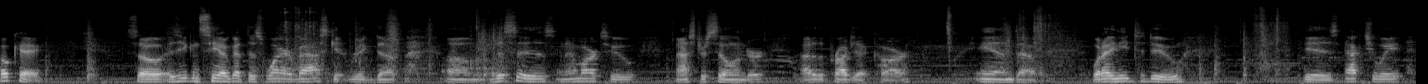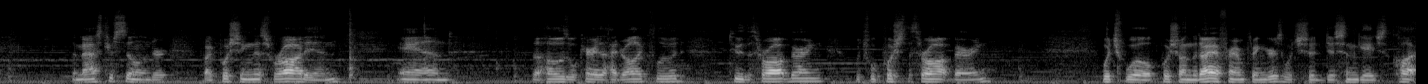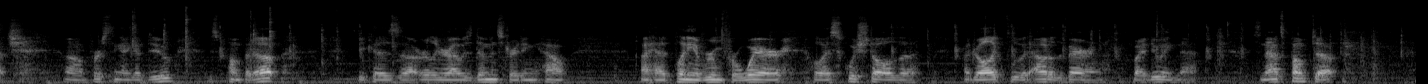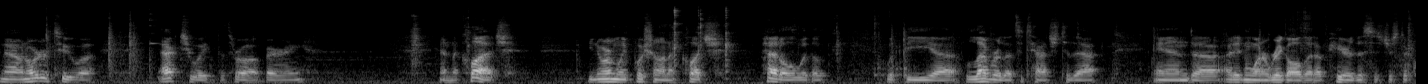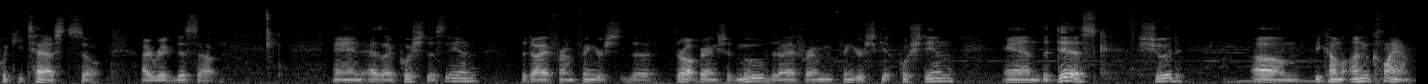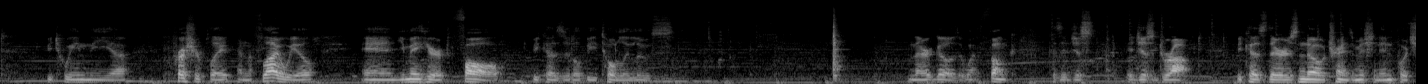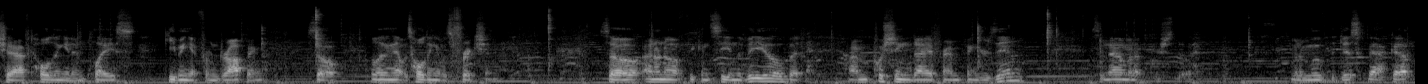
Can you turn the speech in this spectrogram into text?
Okay, so as you can see I've got this wire basket rigged up. Um, this is an MR2 master cylinder out of the project car and uh, what I need to do is actuate the master cylinder by pushing this rod in and the hose will carry the hydraulic fluid to the throwout bearing which will push the throwout bearing which will push on the diaphragm fingers which should disengage the clutch. Um, first thing I got to do is pump it up because uh, earlier I was demonstrating how I had plenty of room for wear. Well, I squished all the hydraulic fluid out of the bearing by doing that. So now it's pumped up. Now in order to uh, actuate the throwout bearing and the clutch, you normally push on a clutch pedal with a with the uh, lever that's attached to that and uh, I didn't want to rig all that up here. This is just a quickie test, so I rigged this up. And as I push this in, the diaphragm fingers, the throwout bearing should move, the diaphragm fingers get pushed in, and the disc should um, become unclamped between the uh, pressure plate and the flywheel, and you may hear it fall because it'll be totally loose. And there it goes, it went thunk because it just, it just dropped because there's no transmission input shaft holding it in place, keeping it from dropping. So the only thing that was holding it was friction. So I don't know if you can see in the video, but I'm pushing the diaphragm fingers in. So now I'm gonna push the, I'm gonna move the disc back up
